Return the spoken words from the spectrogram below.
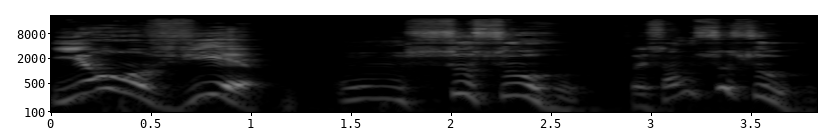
E eu ouvi um sussurro, foi só um sussurro,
